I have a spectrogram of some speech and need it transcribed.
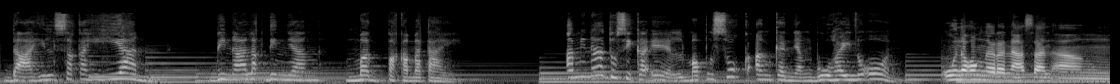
dahil sa kahihiyan. Binalak din niyang magpakamatay. Aminado si Kael, mapusok ang kanyang buhay noon. Una kong naranasan ang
